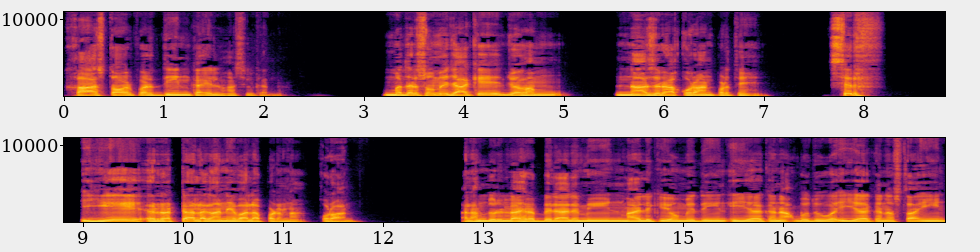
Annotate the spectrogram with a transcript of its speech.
خاص طور پر دین کا علم حاصل کرنا۔ مدرسوں میں جا کے جب ہم ناظرہ قرآن پڑھتے ہیں، صرف یہ رٹا لگانے والا پڑھنا قرآن۔ الحمد للہ رب العالمین، مالک یوم دین ایا کا نعبد و ایا کا نستعین۔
